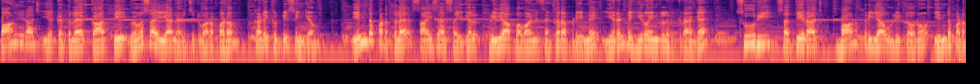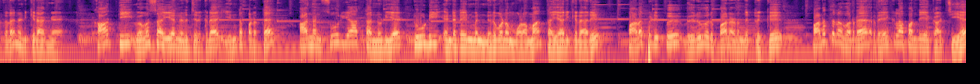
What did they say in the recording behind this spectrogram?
பாண்டிராஜ் இயக்கத்துல கார்த்தி விவசாயியா நடிச்சிட்டு வர படம் கடைக்குட்டி சிங்கம். இந்த படத்துல சாய்சா சைகல் பிரியா பவானி சங்கர் அப்படின்னு இரண்டு ஹீரோயின்கள் இருக்கிறாங்க. சூரி சத்யராஜ் பானுபிரியா உள்ளிட்டோரும் இந்த படத்துல நடிக்கிறாங்க. கார்த்தி விவசாயியா நடிச்சிருக்கிற இந்த படத்தை அண்ணன் சூர்யா தன்னுடைய டூ டி என்டர்டைன்மெண்ட் நிறுவனம் மூலமா தயாரிக்கிறாரு. படப்பிடிப்பு விறுவிறுப்பா நடந்துட்டு இருக்கு படத்துல வர்ற ரேக்லா பந்தய காட்சியை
